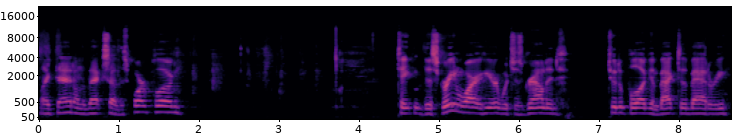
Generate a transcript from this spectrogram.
like that on the back side of the spark plug. Take this green wire here, which is grounded to the plug and back to the battery.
